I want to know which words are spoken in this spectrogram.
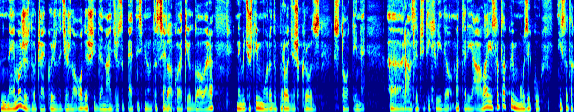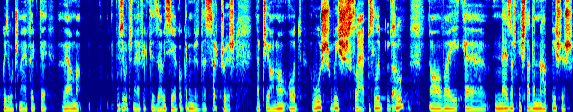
ne možeš da očekuješ da ćeš da odeš i da nađeš za 15 minuta scenu Da. koja ti odgovara, nego ćeš ti mora da prođeš kroz stotine različitih video materijala, isto tako i muziku, isto tako i zvučne efekte, veoma zvučne efekte zavisi ako kreneš da srčuješ, znači ono od whoosh, wish, slap, slip, Da. slup, ovaj, e, ne znaš ni šta da napišeš e,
